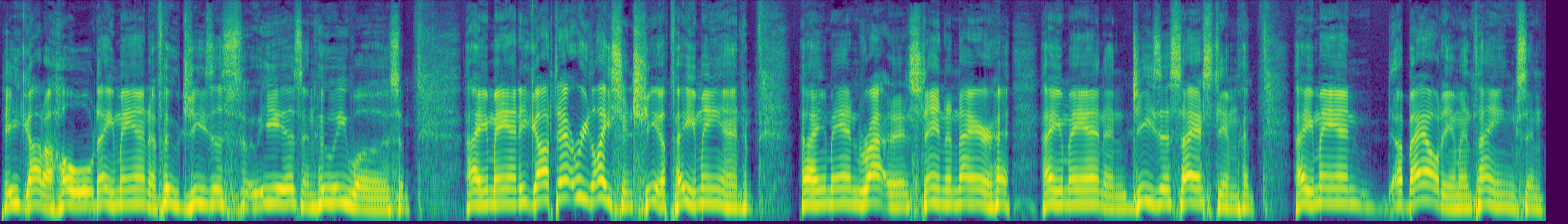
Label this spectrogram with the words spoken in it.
he got a hold, amen, of who Jesus is and who he was. Amen. He got that relationship. Amen. Amen. Right uh, standing there. Amen. And Jesus asked him, Amen, about him and things. And,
